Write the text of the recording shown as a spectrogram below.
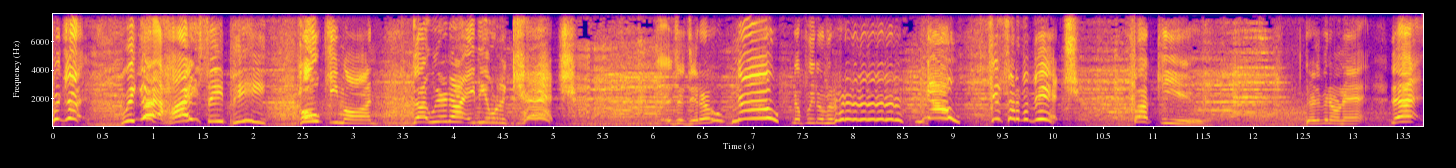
We got we got high CP Pokemon that we're not even able to catch. Is it Ditto? No! No, please don't. No! You son of a bitch! Fuck you. There's the internet. That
